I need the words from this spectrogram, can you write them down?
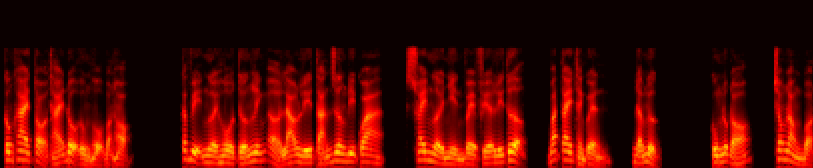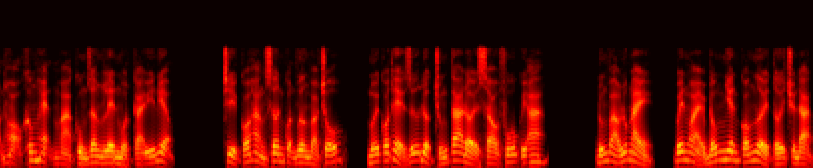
công khai tỏ thái độ ủng hộ bọn họ. Các vị người hồ tướng lĩnh ở lao lý tán dương đi qua, xoay người nhìn về phía lý tượng, bắt tay thành quyền, đấm ngực. Cùng lúc đó, trong lòng bọn họ không hẹn mà cùng dâng lên một cái ý niệm. Chỉ có hàng sơn quận vương vào chỗ, mới có thể giữ được chúng ta đợi sau phú quý a. Đúng vào lúc này, bên ngoài bỗng nhiên có người tới truyền đạt,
